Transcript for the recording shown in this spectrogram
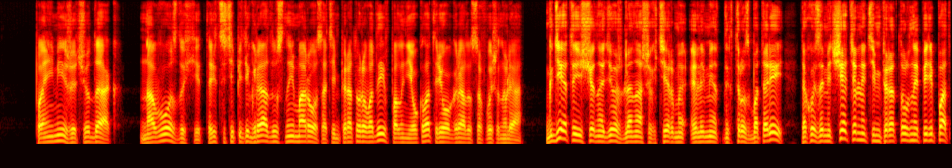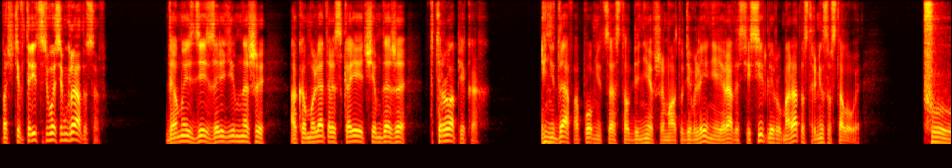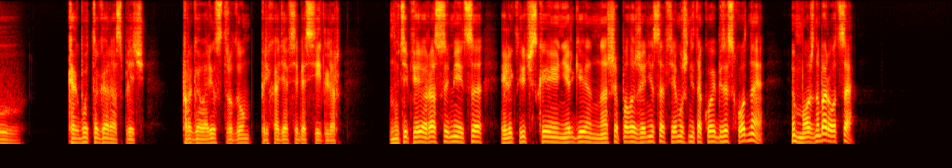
Пойми же, чудак, на воздухе 35-градусный мороз, а температура воды в полыне около 3 градусов выше нуля. Где ты еще найдешь для наших термоэлементных трос-батарей такой замечательный температурный перепад почти в 38 градусов? Да мы здесь зарядим наши аккумуляторы скорее, чем даже в тропиках. И не дав опомниться остолбеневшему от удивления и радости Сидлеру, Марат устремился в столовую. Фу, как будто гора с плеч, проговорил с трудом, приходя в себя Сидлер. Ну теперь, раз имеется электрическая энергия, наше положение совсем уж не такое безысходное. Можно бороться.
